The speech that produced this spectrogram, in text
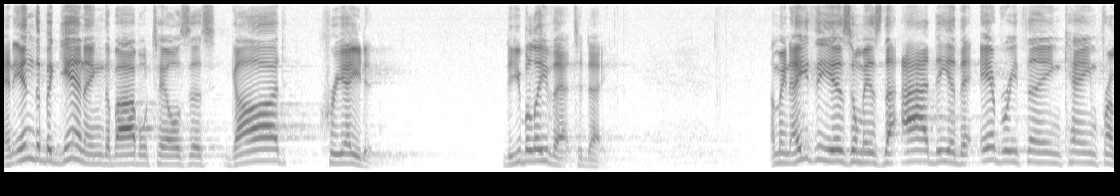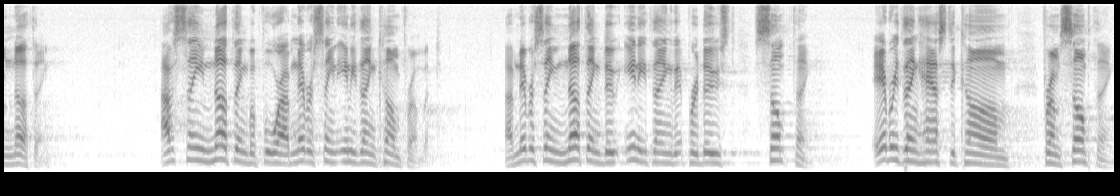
And in the beginning, the Bible tells us God created. Do you believe that today? I mean, atheism is the idea that everything came from nothing. I've seen nothing before, I've never seen anything come from it. I've never seen nothing do anything that produced something. Everything has to come from something.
